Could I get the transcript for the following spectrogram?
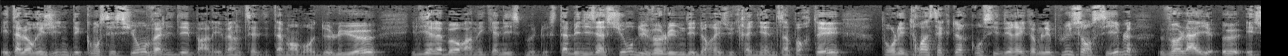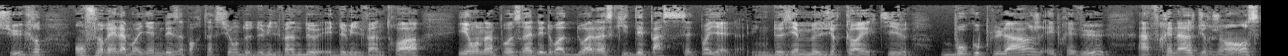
est à l'origine des concessions validées par les 27 États membres de l'UE. Il y a d'abord un mécanisme de stabilisation du volume des denrées ukrainiennes importées. Pour les trois secteurs considérés comme les plus sensibles, volaille, œufs et sucre, on ferait la moyenne des importations de 2022 et 2023 et on imposerait des droits de douane à ce qui dépasse cette moyenne. Une deuxième mesure corrective beaucoup plus large est prévue, un freinage d'urgence.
